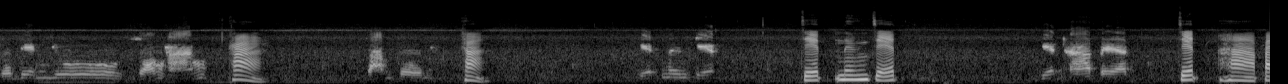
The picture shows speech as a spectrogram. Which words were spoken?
ตัวเด่นอยู่สองหางค่ะสามตัวนี่ค่ะเจ็ดหนึ่งเจ็ดเจ็ดหนึ่งเจ็ดเจ็ด ห้าแปดเจ็ดห้าแป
